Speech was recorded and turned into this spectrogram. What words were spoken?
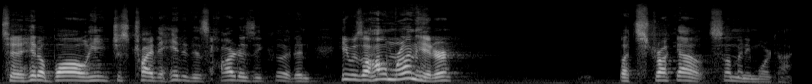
to hit a ball, he just tried to hit it as hard as he could. And he was a home run hitter, but struck out so many more times.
